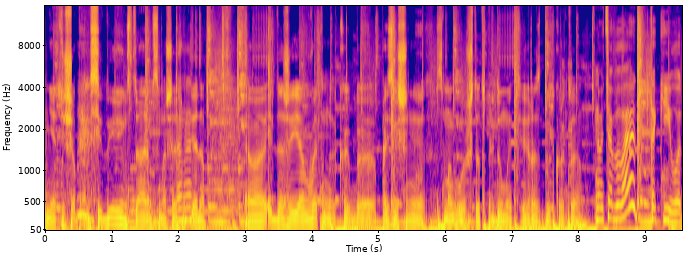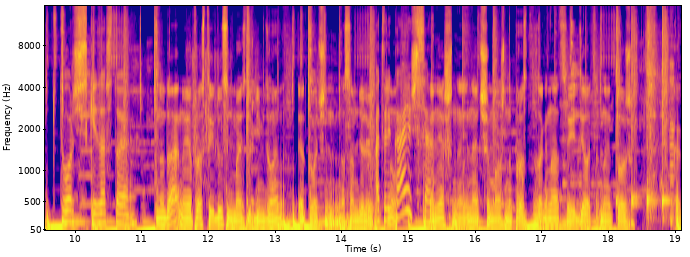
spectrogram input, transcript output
Нет, еще прям седым, старым, сумасшедшим Ага. дедом. Э, И даже я в этом, как бы, позишне смогу что-то придумать и раздуть крутое. Ну, у тебя бывают такие вот творческие застои? Ну да, но я просто иду, занимаюсь другими делами. Это очень, на самом деле... ну, Отвлекаешься? конечно, иначе можно просто загнаться и делать одно и то же. Как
